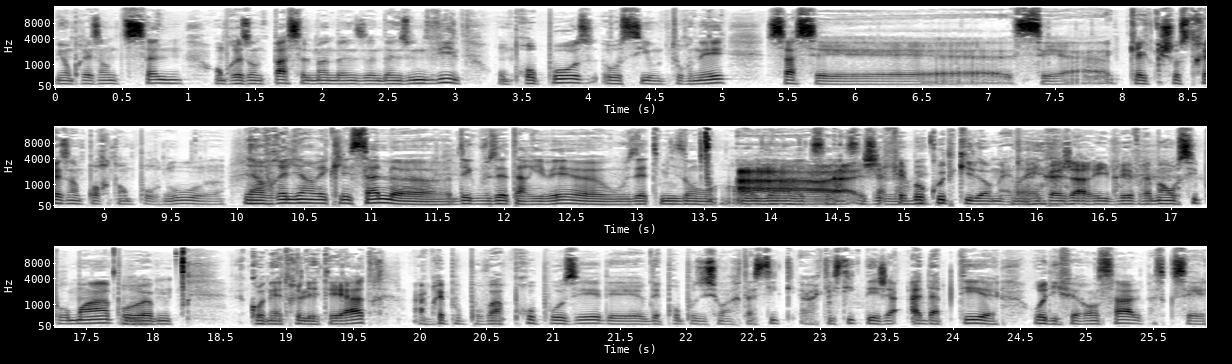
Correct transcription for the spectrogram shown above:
mais on présente seul, on présente pas seulement dans, dans une ville, on propose aussi une tournée. Ça, c'est, c'est euh, quelque chose de très important pour nous. Euh. Il y a un vrai lien avec les salles, euh, dès que vous êtes arrivé, vous vous êtes mis en, en lien avec ça. Ah, j'ai fait beaucoup de kilomètres ouais. quand j'arrivais, vraiment aussi pour moi, pour connaître les théâtres, après, pour pouvoir proposer des, des propositions artistiques, artistiques déjà adaptées euh, aux différentes salles, parce que c'est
